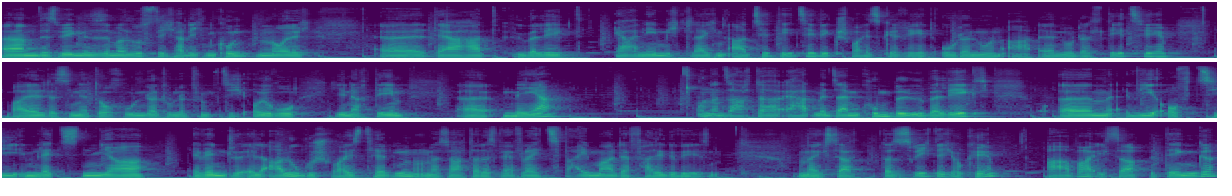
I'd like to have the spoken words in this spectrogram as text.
Ähm, deswegen ist es immer lustig, hatte ich einen Kunden neulich, äh, der hat überlegt, ja, nehme ich gleich ein AC-DC-Wegschweißgerät oder nur, ein A, äh, nur das DC, weil das sind ja doch 100, 150 Euro, je nachdem, äh, mehr. Und dann sagt er, er hat mit seinem Kumpel überlegt, ähm, wie oft sie im letzten Jahr eventuell Alu geschweißt hätten. Und da sagt er, das wäre vielleicht zweimal der Fall gewesen. Und dann ich gesagt, das ist richtig, okay. Aber ich sage, bedenke,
